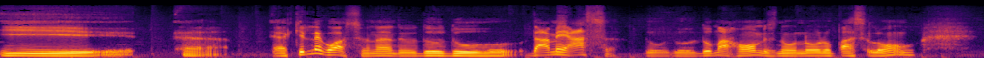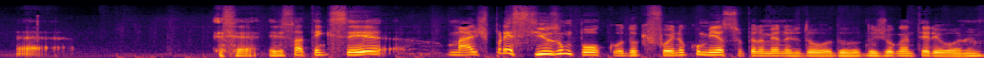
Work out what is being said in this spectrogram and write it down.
E é, é, aquele negócio, né? Do, do, do da ameaça do, do, do Mahomes no, no, no passe longo. É, ele só tem que ser mais preciso um pouco do que foi no começo, pelo menos, do, do, do jogo anterior, né?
